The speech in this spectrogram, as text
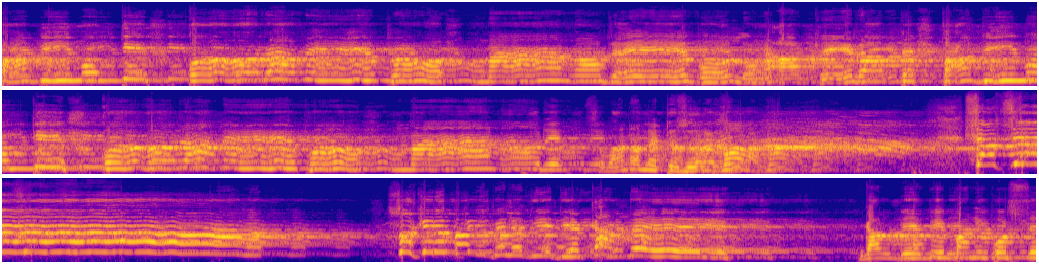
পাবি মুক্তি পরামে প্রমাণ রে। বলুন আখে রাতে পাবি মুক্তি প্রমাণ রে সুবান একটু জোরে বল। চাচা চোখের পানি ফেলে দিয়ে দিয়ে কাঁদে। গাল পানি পড়ছে।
